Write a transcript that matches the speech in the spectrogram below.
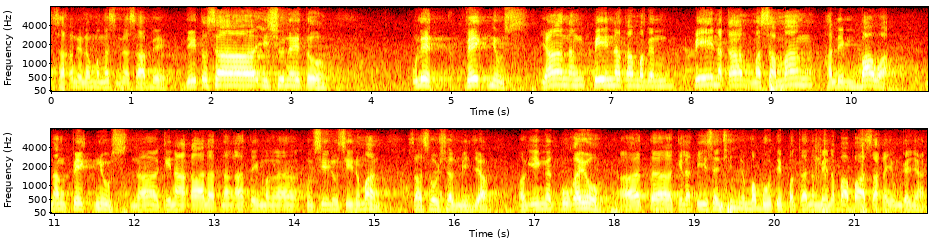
sa kanilang mga sinasabi. Dito sa issue na ito, ulit, fake news. Yan ang pinakamagan, pinakamasamang halimbawa ng fake news na kinakalat ng ating mga kung sino-sino man sa social media. Mag-ingat po kayo at ah, kilatisan ninyo mabuti pagka na may nababasa kayong ganyan.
